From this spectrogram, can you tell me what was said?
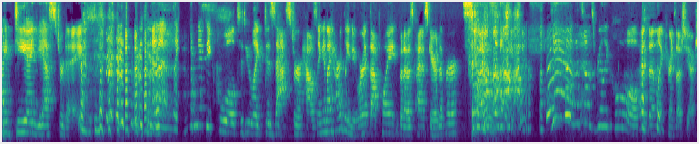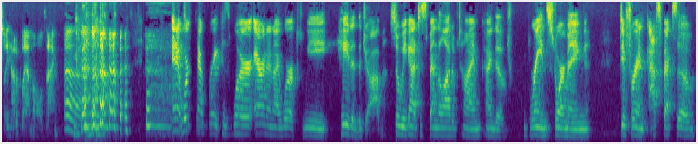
idea yesterday," and that, like, wouldn't it be cool to do like disaster housing? And I hardly knew her at that point, but I was kind of scared of her, so I was like, "Yeah, that sounds really cool." But then, like, turns out she actually had a plan the whole time. Oh. And it worked out great because where Erin and I worked, we hated the job. So we got to spend a lot of time kind of brainstorming different aspects of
